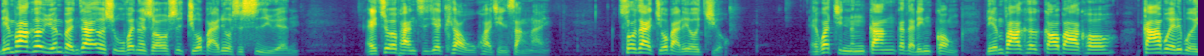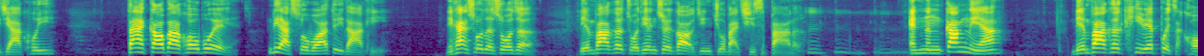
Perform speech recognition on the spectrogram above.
联发科原本在二十五分的时候是九百六十四元，哎，最后盘直接跳五块钱上来。收在九百六十九，哎，我前两天刚才恁讲，联发科九百块，加买你袂吃亏，但系九百块买，你也说不话对大去。你看说着说着，联发科昨天最高已经九百七十八了。嗯嗯嗯。哎，两天呢，联发科起约八十块，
